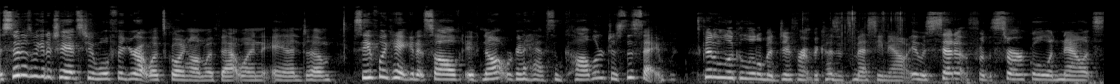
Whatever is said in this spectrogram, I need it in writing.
as soon as we get a chance to, we'll figure out what's going on with that one and um, see if we can't get it solved. If not, we're gonna have some cobbler just the same. It's gonna look a little bit different because it's messy now. It was set up for the circle and now it's,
